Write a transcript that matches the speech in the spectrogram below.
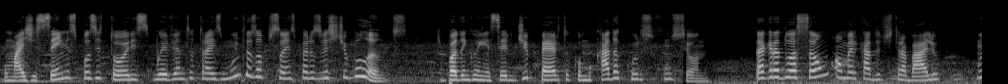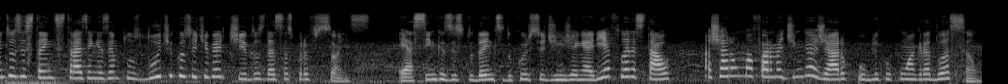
Com mais de 100 expositores, o evento traz muitas opções para os vestibulandos, que podem conhecer de perto como cada curso funciona. Da graduação ao mercado de trabalho, muitos estandes trazem exemplos lúdicos e divertidos dessas profissões. É assim que os estudantes do curso de Engenharia Florestal acharam uma forma de engajar o público com a graduação.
